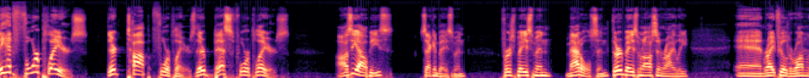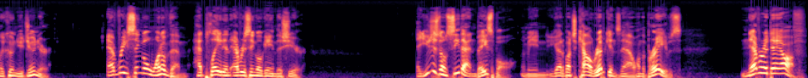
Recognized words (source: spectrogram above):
they had four players, their top four players, their best four players. Ozzie Albies, second baseman, first baseman Matt Olson, third baseman Austin Riley, and right fielder Ronald Acuna Jr. Every single one of them had played in every single game this year. And you just don't see that in baseball. I mean, you got a bunch of Cal Ripkens now on the Braves. Never a day off.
